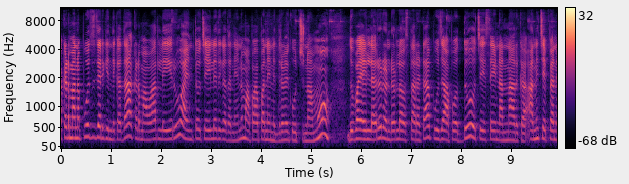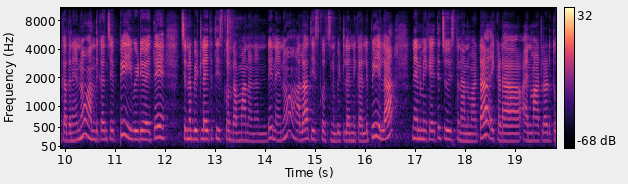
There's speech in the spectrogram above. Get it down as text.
అక్కడ మన పూజ జరిగింది కదా అక్కడ మా వారు లేరు ఆయనతో చేయలేదు కదా నేను మా పాప నేను ఇద్దరమే కూర్చున్నాము. దుబాయ్ వెళ్ళారు రెండు రోజుల్లో వస్తారట పూజ ఆపొద్దు చేసేయండి అన్నారు అని చెప్పాను కదా నేను. అందుకని చెప్పి ఈ వీడియో అయితే చిన్న బిట్లు అయితే తీసుకొని రమ్మానండి నేను. అలా తీసుకొచ్చిన బిట్లన్నీ కలిపి ఇలా నేను మీకైతే చూపిస్తున్నాను అనమాట ఇక్కడ ఆయన మాట్లాడుతూ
